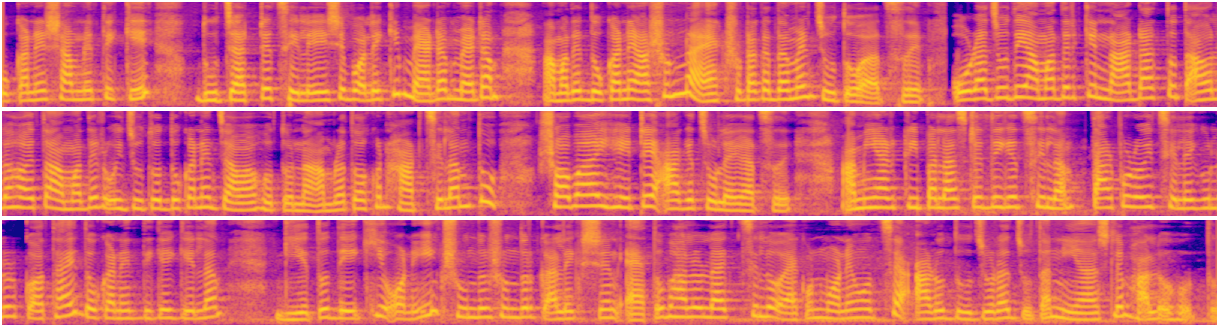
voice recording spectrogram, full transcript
দোকানের সামনে থেকে দু চারটে ছেলে এসে বলে কি, ম্যাডাম ম্যাডাম, আমাদের দোকানে আসুন না, একশো টাকা দামের জুতো আছে। ওরা যদি আমাদেরকে না ডাকতো, তাহলে হয়তো আমাদের ওই জুতোর দোকানে যাওয়া হতো না। আমরা তখন হাঁটছিলাম তো, সবাই হেঁটে আগে চলে গেছে। আমি আর কৃপা লাস্টের দিকে ছিলাম। তারপর ওই ছেলেগুলোর কথায় দোকানের দিকে গেলাম। গিয়ে তো দেখি অনেক সুন্দর সুন্দর কালেকশন এত ভালো লাগছিল। এখন মনে হচ্ছে আরও দুজোড়া জুতা নিয়ে আসলে ভালো হতো।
